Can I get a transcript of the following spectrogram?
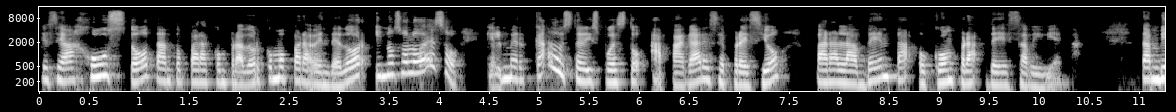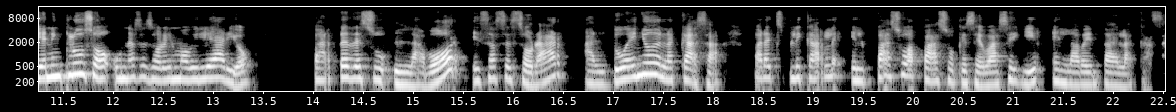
que sea justo tanto para comprador como para vendedor y no solo eso, que el mercado esté dispuesto a pagar ese precio para la venta o compra de esa vivienda. También incluso un asesor inmobiliario parte de su labor es asesorar al dueño de la casa para explicarle el paso a paso que se va a seguir en la venta de la casa.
